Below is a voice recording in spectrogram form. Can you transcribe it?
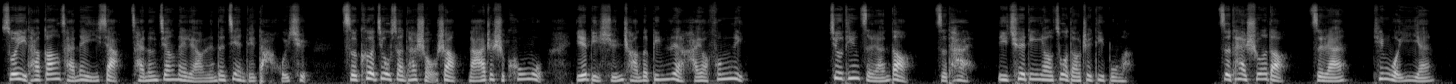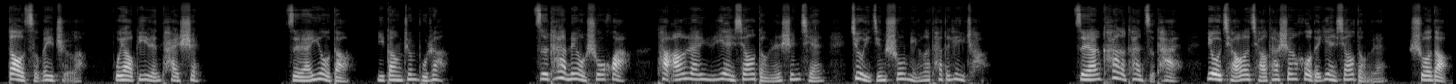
所以他刚才那一下才能将那两人的剑给打回去。此刻就算他手上拿着是枯木，也比寻常的兵刃还要锋利。”就听子然道：“子泰，你确定要做到这地步吗？”子泰说道：“子然，听我一言，到此为止了，不要逼人太甚。”子然又道：“你当真不让？”子泰没有说话，他昂然于燕霄等人身前，就已经说明了他的立场。子然看了看子泰，又瞧了瞧他身后的燕霄等人，说道：“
